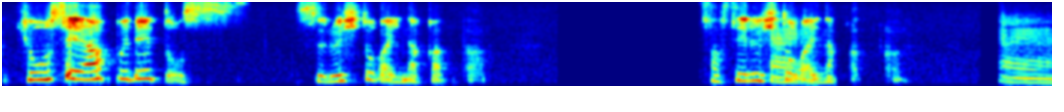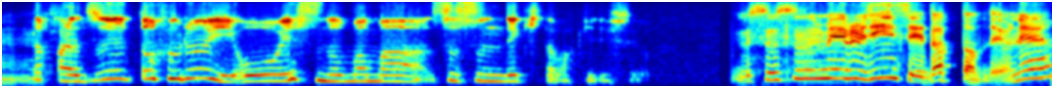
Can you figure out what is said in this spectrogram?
た強制アップデートをすする人がいなかったさせる人がいなかった、うんだ。からずっと古い OS のまま進んできたわけですよ。進める人生だったんだよね。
